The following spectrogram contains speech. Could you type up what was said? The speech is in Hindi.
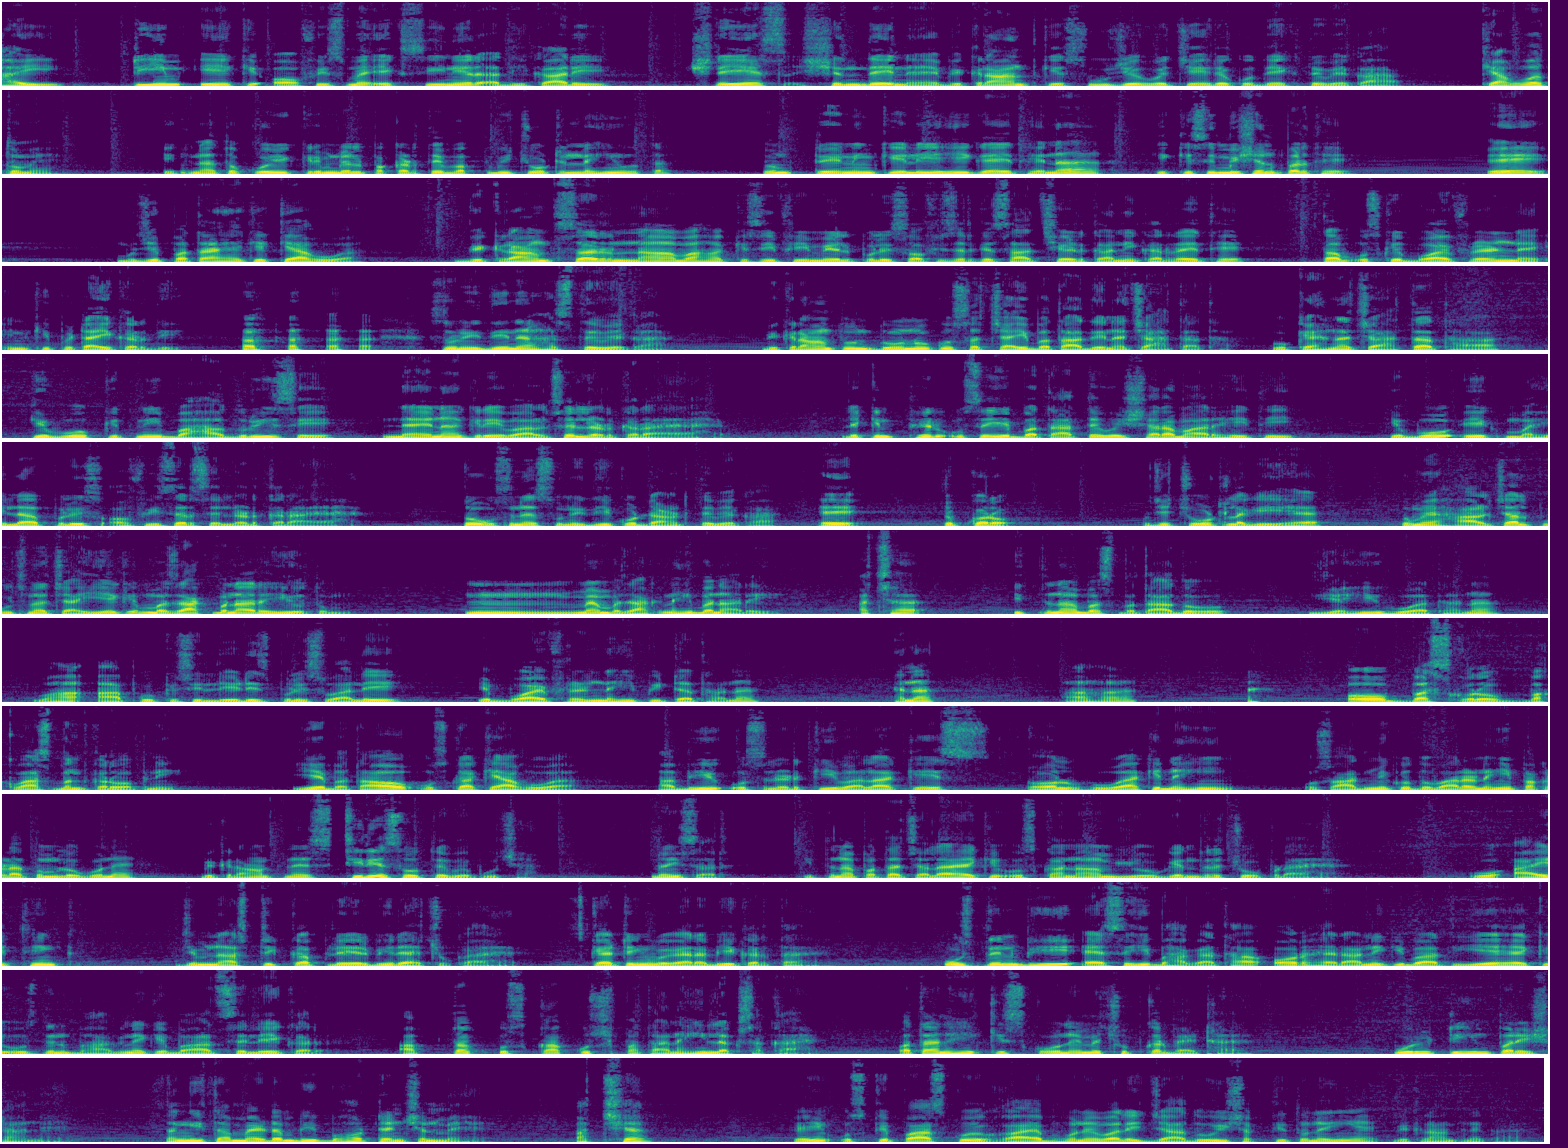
भाई, टीम ए के ऑफ़िस में एक सीनियर अधिकारी श्रेयस शिंदे ने विक्रांत के सूजे हुए चेहरे को देखते हुए कहा, क्या हुआ तुम्हें? इतना तो कोई क्रिमिनल पकड़ते वक्त भी चोटिल नहीं होता। तुम ट्रेनिंग के लिए ही गए थे ना, कि किसी मिशन पर थे? ए, मुझे पता है कि क्या हुआ। विक्रांत सर ना वहाँ किसी फीमेल पुलिस ऑफिसर के साथ छेड़खानी कर रहे थे, तब उसके बॉयफ्रेंड ने इनकी पिटाई कर दी। सुनिधि ने हँसते हुए कहा विक्रांत उन दोनों को सच्चाई बता देना चाहता था। वो कहना चाहता था कि वो कितनी बहादुरी से नैना ग्रेवाल से लड़कर आया है। लेकिन फिर उसे ये बताते हुए शर्म आ रही थी कि वो एक महिला पुलिस ऑफिसर से लड़कर आया है। तो उसने सुनिधि को डांटते हुए कहा, हे, चुप करो। मुझे चोट लगी है। तुम्हें हालचाल पूछना चाहिए कि मज़ाक बना रही हो तुम। हम्म मैं मज़ाक नहीं बना रही। अच्छा इतना बस बता दो। यही हुआ था ना? वहाँ आपको किसी लेडीज़ पुलिस वाले के बॉयफ्रेंड नहीं पीटा था ना? है ना? हाँ ओ, बस करो, बकवास बंद करो अपनी। ये बताओ, उसका क्या हुआ? अभी उस लड़की वाला केस सॉल्व हुआ कि नहीं? उस आदमी को दोबारा नहीं पकड़ा तुम लोगों ने? विक्रांत ने सीरियस होते हुए पूछा। नहीं सर, इतना पता चला है कि उसका नाम योगेंद्र चोपड़ा है। वो आई थिंक जिम्नास्टिक का प्लेयर भी रह चुका है। स्केटिंग वगैरह भी करता है। उस दिन भी ऐसे ही भागा था और हैरानी की बात यह है कि उस दिन भागने के बाद से लेकर अब तक उसका कुछ पता नहीं लग सका है। पता नहीं किस कोने में छुपकर बैठा है। पूरी टीम परेशान है। संगीता मैडम भी बहुत टेंशन में है। अच्छा कहीं उसके पास कोई गायब होने वाली जादुई शक्ति तो नहीं है? विक्रांत ने कहा।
